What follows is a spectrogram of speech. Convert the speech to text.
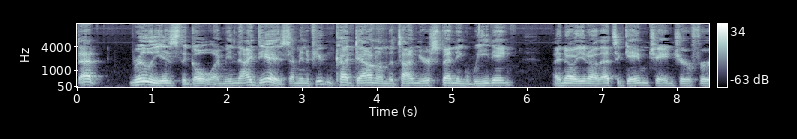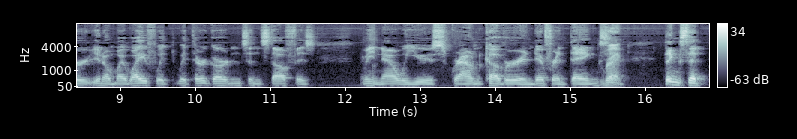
That really is the goal. I mean, the idea is, I mean, if you can cut down on the time you're spending weeding, I know, you know, that's a game changer for, you know, my wife with with her gardens and stuff is I mean, now we use ground cover and different things, Right. things that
